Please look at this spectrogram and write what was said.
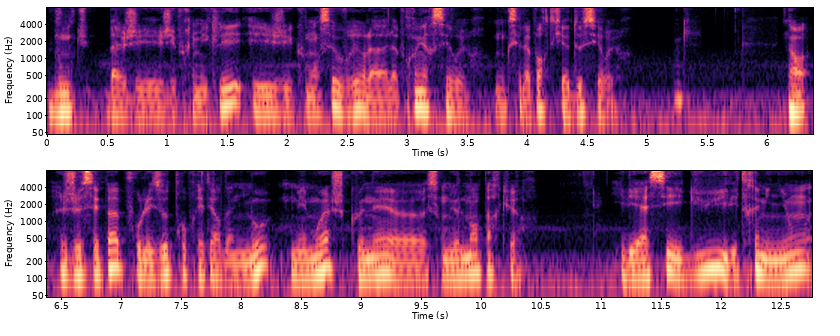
Donc bah, j'ai j'ai pris mes clés et j'ai commencé à ouvrir la, la première serrure. Donc c'est la porte qui a deux serrures. Ok. Alors je sais pas pour les autres propriétaires d'animaux, mais moi je connais son miaulement par cœur. Il est assez aigu, il est très mignon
